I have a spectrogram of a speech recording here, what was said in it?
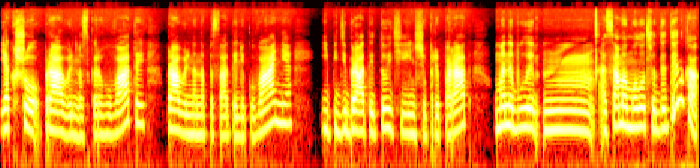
Якщо правильно скоригувати, правильно написати лікування і підібрати той чи інший препарат. У мене були м, саме молодша дитинка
